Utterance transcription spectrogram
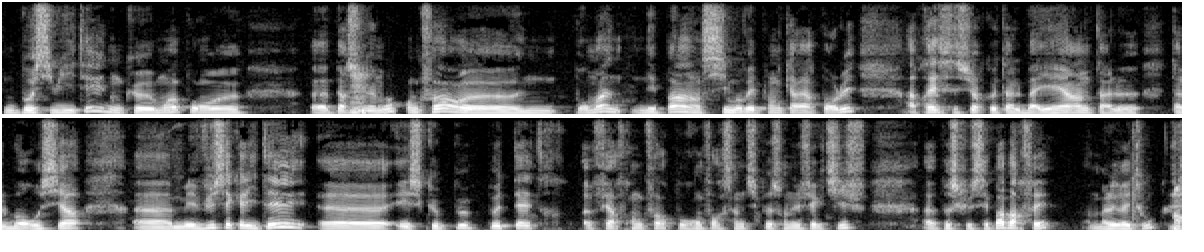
une possibilité. Donc euh, moi pour personnellement, mmh. Francfort, pour moi, n'est pas un si mauvais plan de carrière pour lui. Après, c'est sûr que tu as le Bayern, tu as le, as le Borussia, mais vu ses qualités, et ce que peut peut-être faire Francfort pour renforcer un petit peu son effectif, parce que c'est pas parfait, malgré tout. Non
